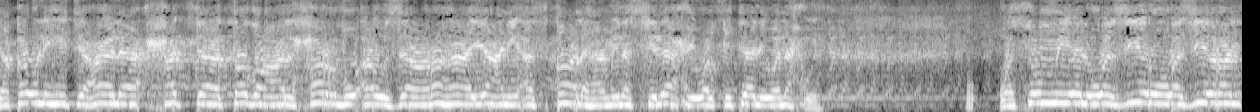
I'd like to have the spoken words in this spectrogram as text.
كقوله تعالى حتى تضع الحرب أوزارها يعني أثقالها من السلاح والقتال ونحوه. وسمي الوزير وزيرا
